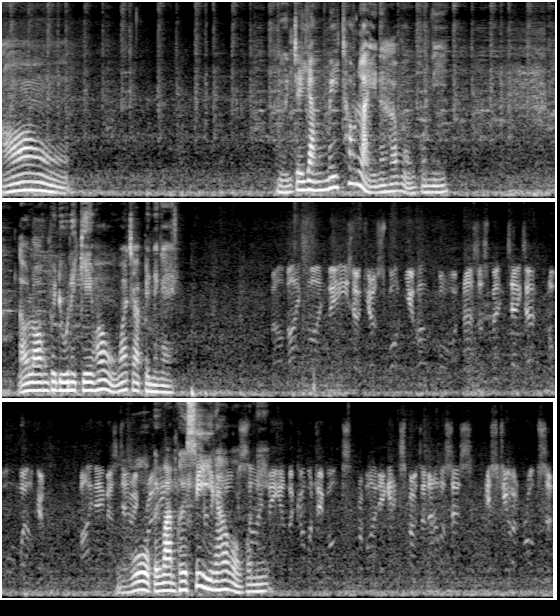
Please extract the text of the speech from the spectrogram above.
อ๋อเหมือนจะยังไม่เท่าไหร่นะครับผมคนนี้ เราลองไปดูในเกมครับผมว่าจะเป็นยังไง Well, nights like these are just what you hope for as a spectator. A warm welcome. My name is โอ้ Derek โหเป็นวานเพอร์ซี่นะครับผมคนนี้ Beside me in the commentary box, providing expert analysis, is Stuart Robson.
